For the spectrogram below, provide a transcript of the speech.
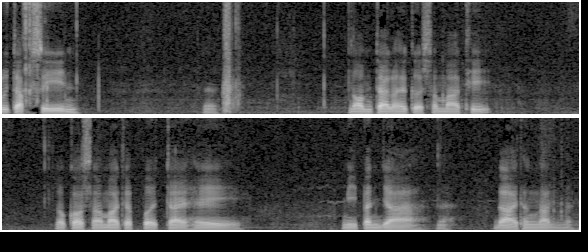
รู้จักศีลนะน้อมใจเราให้เกิดสมาธิ แล้วก็สามารถจะเปิดใจให้มีปัญญานะได้ทั้งนั้นนะ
